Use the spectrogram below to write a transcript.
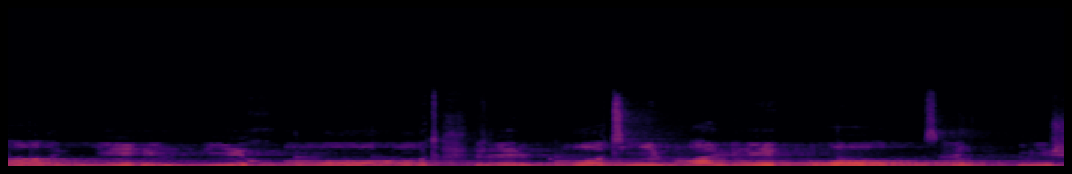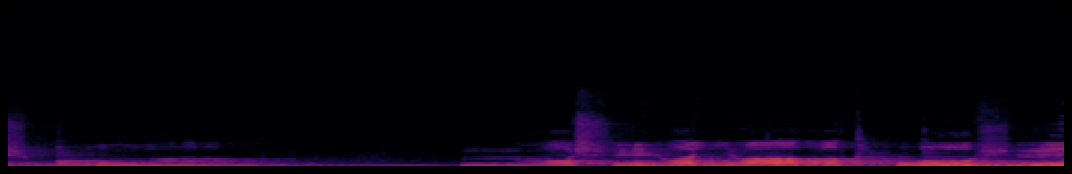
tizbayin michot velo timale ozen mishmoah Moshe aya Osheye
